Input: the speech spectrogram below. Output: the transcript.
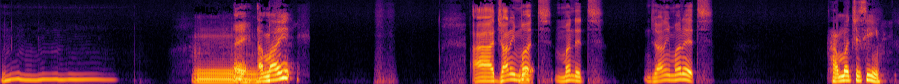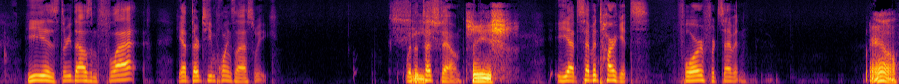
Mm. Hey, I might. Uh, Johnny Munt, Mundt, Johnny Mundt. How much is he? He is three thousand flat. He had thirteen points last week with a touchdown. Sheesh. He had seven targets, four for seven. Damn.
